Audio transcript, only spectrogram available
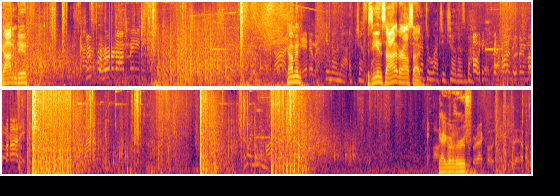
Got him, dude. Coming. Is he inside or outside? to watch each other's back. Oh, he's behind, looting my body. One minute. Gotta go to the roof. Super echoes. You should have helped.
